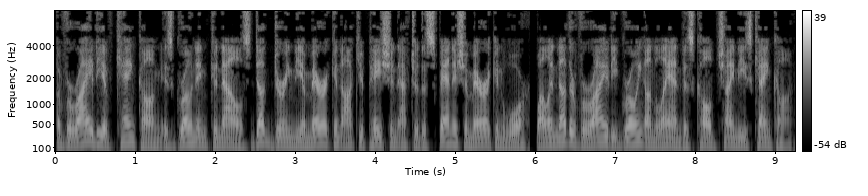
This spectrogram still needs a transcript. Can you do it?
a variety of kangkong is grown in canals dug during the American occupation after the Spanish–American War, while another variety growing on land is called Chinese kangkong.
